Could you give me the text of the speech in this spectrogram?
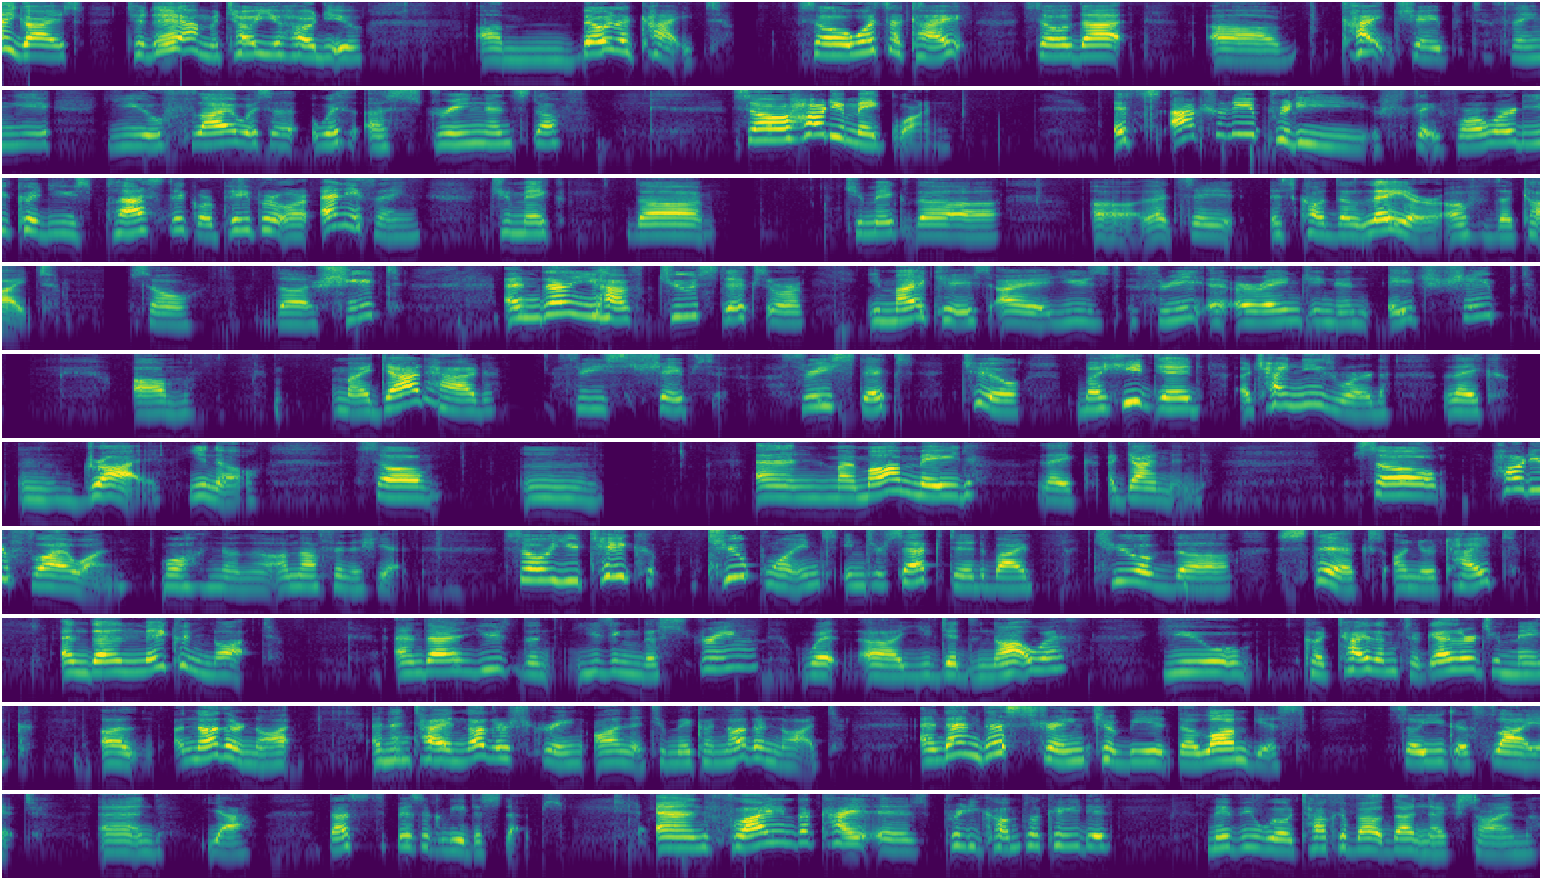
Hey guys, today I'm gonna tell you how to um, build a kite. So what's a kite? So that uh, kite-shaped thingy you fly with a with a string and stuff. So how do you make one? It's actually pretty straightforward. You could use plastic or paper or anything to make the to make the uh, let's say it's called the layer of the kite. So the sheet, and then you have two sticks, or in my case, I used three arranged in an H shaped. Um, my dad had three shapes, three sticks too, but he did a Chinese word like mm, dry, you know. So, mm, and my mom made like a diamond. So, how do you fly one? Well, no, no, I'm not finished yet. So, you take two points intersected by two of the sticks on your kite and then make a knot. And then use the using the string with uh, you did the knot with, you could tie them together to make another knot, and then tie another string on it to make another knot. And then this string should be the longest, so you could fly it. And yeah, that's basically the steps. And flying the kite is pretty complicated. Maybe we'll talk about that next time.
